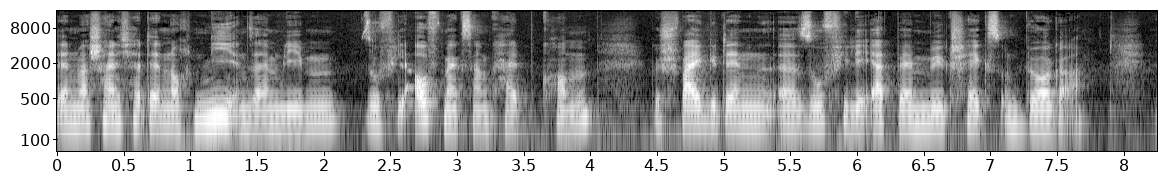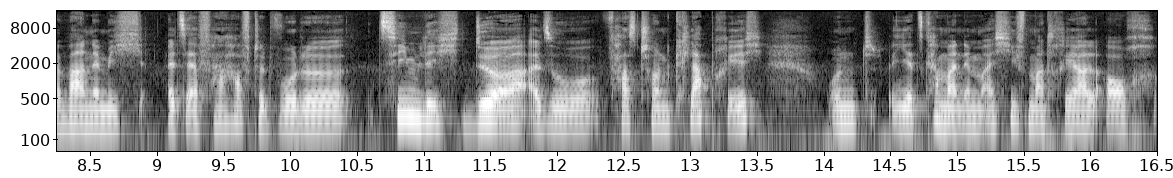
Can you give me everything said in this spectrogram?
denn wahrscheinlich hat er noch nie in seinem Leben so viel Aufmerksamkeit bekommen, geschweige denn äh, so viele Erdbeermilkshakes und Burger. Er war nämlich, als er verhaftet wurde, ziemlich dürr, also fast schon klapprig. Und jetzt kann man im Archivmaterial auch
